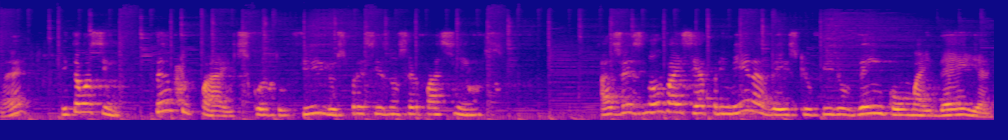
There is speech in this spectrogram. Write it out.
né? Então assim, tanto pais quanto filhos precisam ser pacientes. Às vezes não vai ser a primeira vez que o filho vem com uma ideia,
